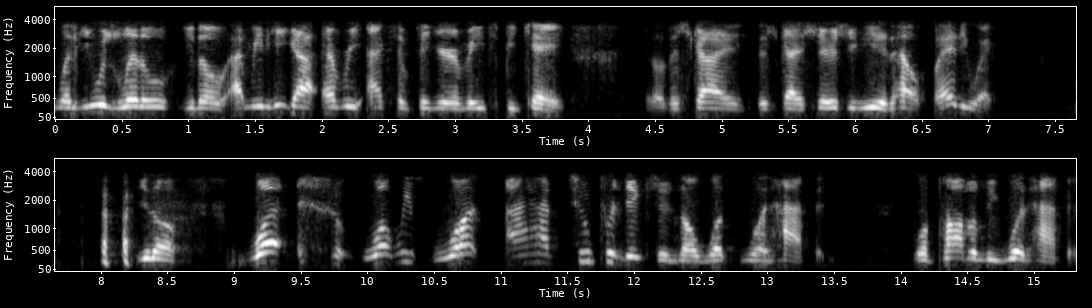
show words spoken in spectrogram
when he was little, you know, I mean, he got every action figure of HBK. You know, this guy, this guy seriously needed help. But anyway, you know what what we what I have two predictions on what would happen, what probably would happen.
